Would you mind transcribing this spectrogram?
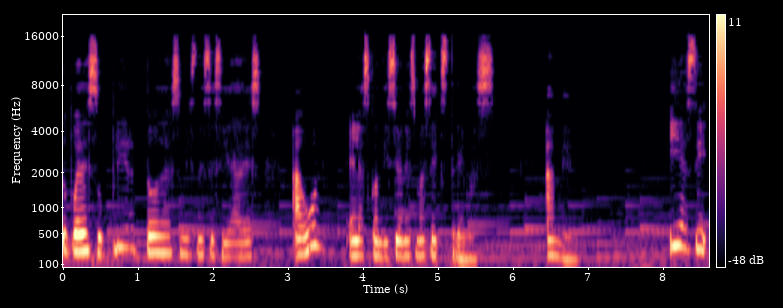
tú puedes suplir todas mis necesidades, aún en las condiciones más extremas. Amén. Y así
